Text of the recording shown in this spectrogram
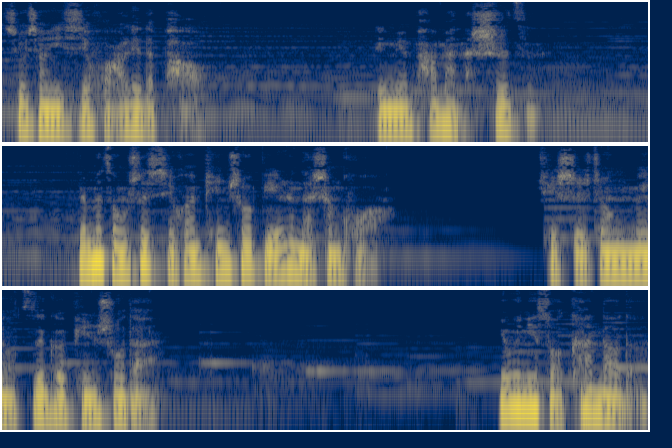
就像一袭华丽的袍，里面爬满了虱子。人们总是喜欢评说别人的生活，却始终没有资格评说的。因为你所看到的，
